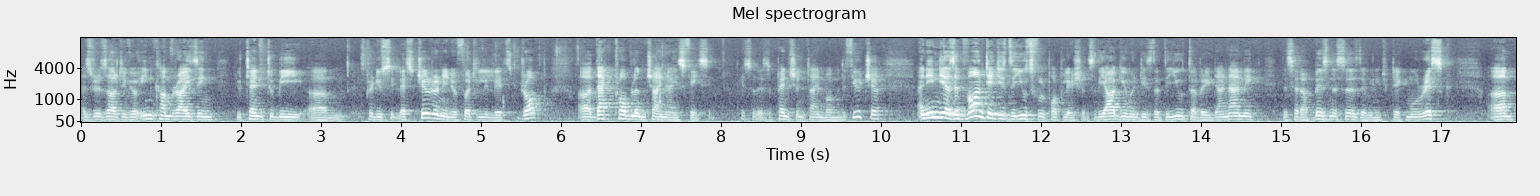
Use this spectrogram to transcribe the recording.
as a result of your income rising, you tend to be um, producing less children and your fertility rates drop. Uh, that problem China is facing. Okay, so there's a pension time bomb in the future. And India's advantage is the youthful population. So the argument is that the youth are very dynamic, they set up businesses, they're willing to take more risk. Um,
